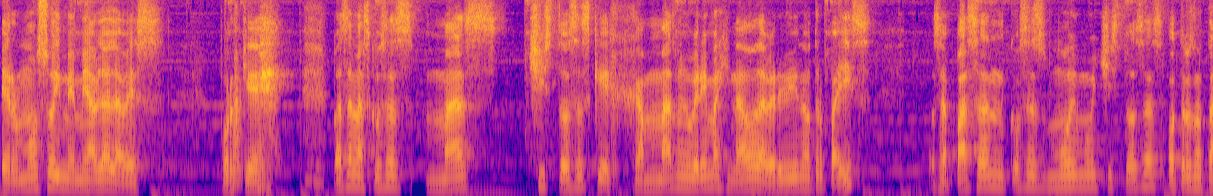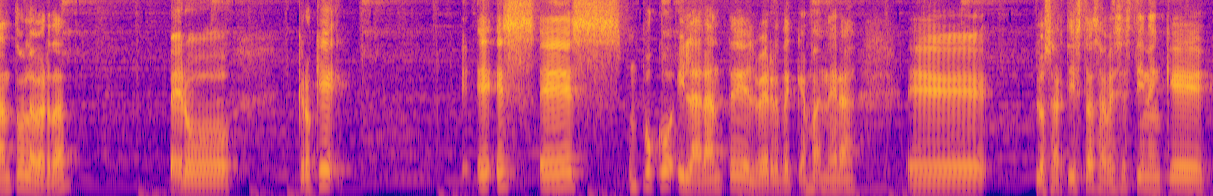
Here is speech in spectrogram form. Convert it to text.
hermoso y memeable a la vez, porque pasan las cosas más chistosas que jamás me hubiera imaginado de haber vivido en otro país. O sea, pasan cosas muy, muy chistosas, otras no tanto, la verdad. Pero creo que e, es, es un poco hilarante el ver de qué manera eh, los artistas a veces tienen que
